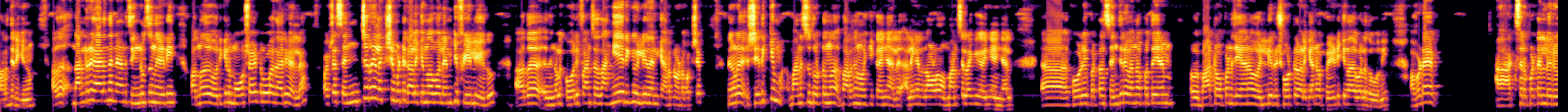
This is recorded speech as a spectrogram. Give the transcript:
പറഞ്ഞിരിക്കുന്നു. അത് നല്ലൊരു കാര്യം തന്നെയാണ്. സിംഗിൾസ് നേടി വന്നത് ഒരിക്കലും മോശമായിട്ടുള്ള കാര്യമല്ല. പക്ഷെ സെഞ്ചുറി ലക്ഷ്യമിട്ട് കളിക്കുന്നത് പോലെ എനിക്ക് ഫീൽ ചെയ്തു. അത് നിങ്ങൾ കോഹ്ലി ഫാൻസ് അത് അംഗീകരിക്കും ഇല്ലയോ എന്ന് എനിക്ക് അറിഞ്ഞോട്ടെ പക്ഷെ നിങ്ങൾ ശരിക്കും മനസ്സ് തൊട്ടെന്ന് പറഞ്ഞു നോക്കി കഴിഞ്ഞാൽ അല്ലെങ്കിൽ നമ്മൾ മനസ്സിലാക്കി കഴിഞ്ഞു കഴിഞ്ഞാൽ കോഹ്ലി പെട്ടെന്ന് സെഞ്ചുറി വന്നപ്പോഴത്തേനും ബാറ്റ് ഓപ്പൺ ചെയ്യാനോ വലിയൊരു ഷോട്ട് കളിക്കാനോ പേടിക്കുന്നത് പോലെ തോന്നി. അവിടെ അക്സർ പട്ടേലിന്റെ ഒരു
